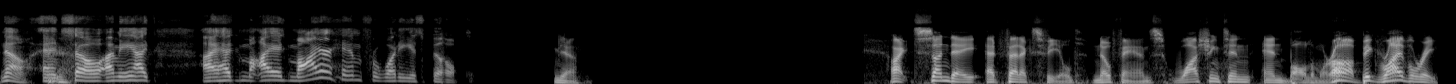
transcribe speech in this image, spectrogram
No, and so I mean, I, I had I admire him for what he has built. Yeah. All right, Sunday at FedEx Field, no fans. Washington and Baltimore. Oh, big rivalry.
